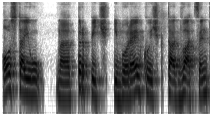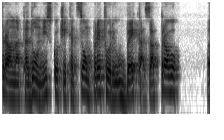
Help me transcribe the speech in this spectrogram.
ostaju e, Prpić i Borevković, ta dva centralna, kad on iskoči, kad se on pretvori u beka zapravo, e,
